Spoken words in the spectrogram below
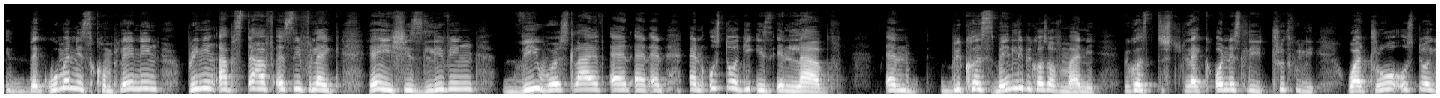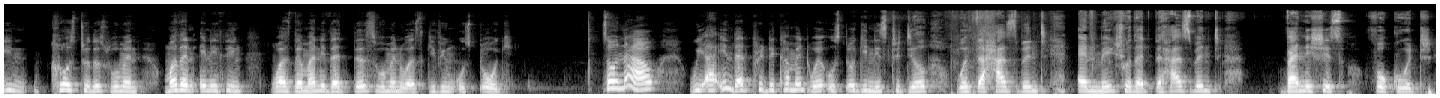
the woman is complaining bringing up stuff as if like hey she's living the worst life and and and and ustogi is in love. And because mainly because of money because like honestly truthfully what drew ustogi close to this woman more than anything was the money that this woman was giving ustogi. So now we are in that predicament where ustogi needs to deal with the husband and make sure that the husband vanishes for good.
